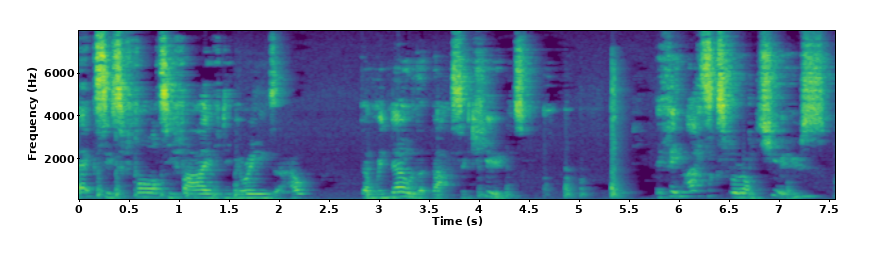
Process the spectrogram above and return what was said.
x is 45 degrees out, then we know that that's acute. If it asks for obtuse,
